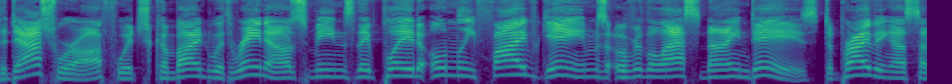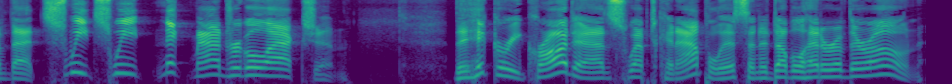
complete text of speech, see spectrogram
The dash were off, which combined with rainouts means they've played only five games over the last nine days, depriving us of that sweet, sweet Nick Madrigal action. The Hickory Crawdads swept Kannapolis in a doubleheader of their own.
